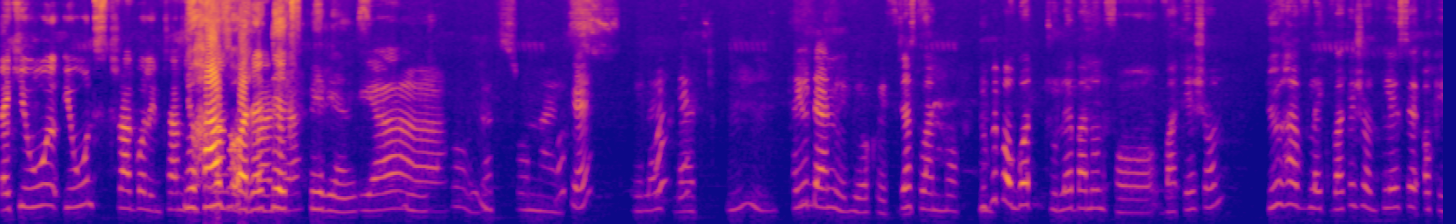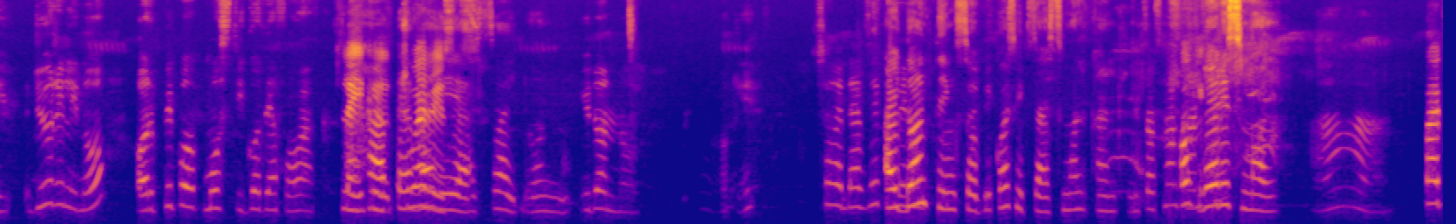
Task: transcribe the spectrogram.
like you will you won't struggle in terms You of have already barrier. experience. Yeah. Mm. Oh, that's so nice. Okay. I like that. Mm. Are you done with your question? Just one more. Do people go to Lebanon for vacation? Do you have like vacation places? Okay. Do you really know, or people mostly go there for work? Like I uh, have ever tourists. here, so I don't know. You don't know. Okay. So does it I mean- don't think so because it's a small country. It's a small Okay. country. Very small. Ah. But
